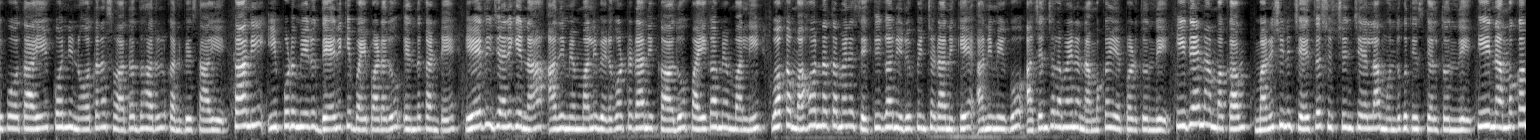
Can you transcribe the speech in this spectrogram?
తొలగిపోతాయి కొన్ని నూతన స్వార్థదారులు కనిపిస్తాయి. కానీ ఇప్పుడు మీరు దేనికి భయపడరు? ఎందుకంటే ఏది జరిగినా అది మిమ్మల్ని విడగొట్టడానికి కాదు పైగా మిమ్మల్ని ఒక మహోన్నతమైన శక్తిగా నిరూపించడానికే అని మీకు అచంచలమైన నమ్మకం ఏర్పడుతుంది. ఇదే నమ్మకం మనిషిని చేత సృష్టించేలా ముందుకు తీసుకెళ్తుంది. ఈ నమ్మకం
